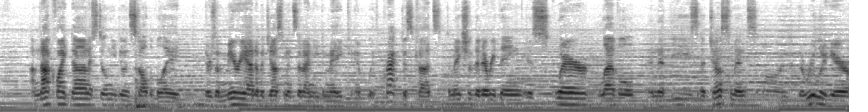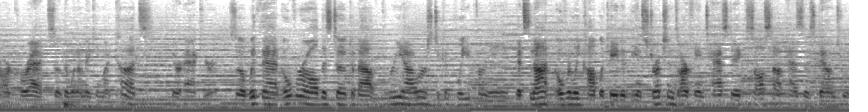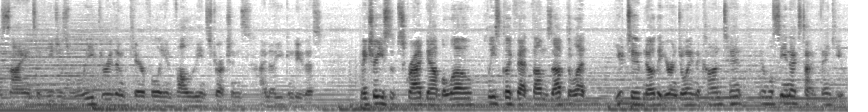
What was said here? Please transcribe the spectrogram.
I'm not quite done. I still need to install the blade. There's a myriad of adjustments that I need to make with practice cuts to make sure that everything is square, level, and that these adjustments on the ruler here are correct so that when I'm making my cuts, they're accurate. So with that, overall, this took about three hours to complete for me. It's not overly complicated. The instructions are fantastic. SawStop has this down to a science. If you just read through them carefully and follow the instructions, I know you can do this. Make sure you subscribe down below. Please click that thumbs up to let YouTube know that you're enjoying the content, and we'll see you next time. Thank you.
